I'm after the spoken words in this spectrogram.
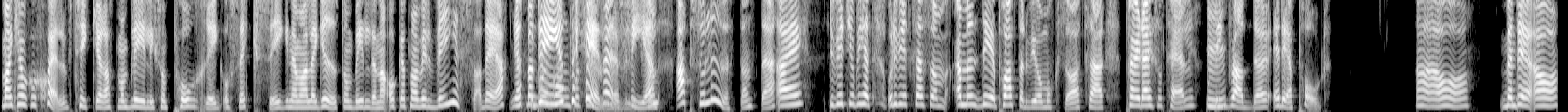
man kanske själv tycker att man blir liksom porrig och sexig när man lägger ut de bilderna och att man vill visa det. Ja, att man det är ju inte heller själv, fel. Liksom. Absolut inte. Nej. Du vet jag blir helt, och du vet så här som, ja men det pratade vi om också att så här, Paradise Hotel, Mm. Big Brother, är det porr? Ja, men det, ja,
